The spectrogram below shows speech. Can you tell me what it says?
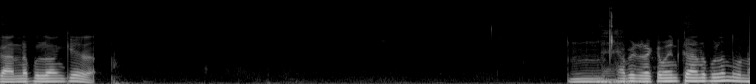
ගන්න පුළුවන් කියලා. අපි රැකමෙන්ට් කාන්න පුළන් දුන්න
